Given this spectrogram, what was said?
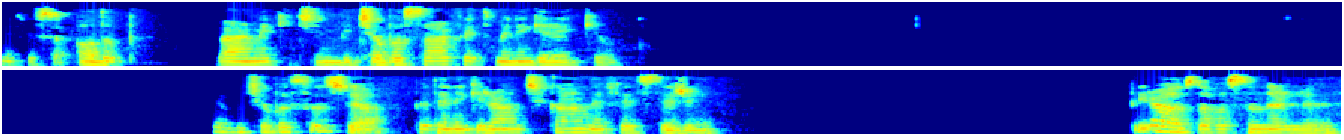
Nefesi alıp vermek için bir çaba sarf etmene gerek yok. Ve bu çabasızca bedene giren çıkan nefesleri biraz daha sınırlı,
